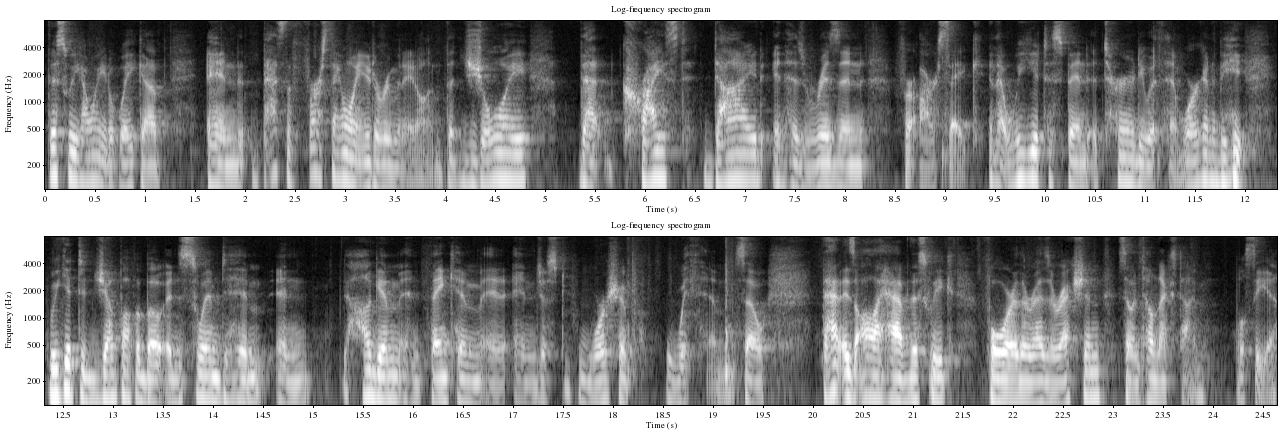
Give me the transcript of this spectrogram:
this week, I want you to wake up, and that's the first thing I want you to ruminate on the joy that Christ died and has risen for our sake, and that we get to spend eternity with Him. We're going to be, we get to jump off a boat and swim to Him and hug him and thank him and, and just worship with him. So that is all I have this week for the resurrection. So until next time, we'll see you.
